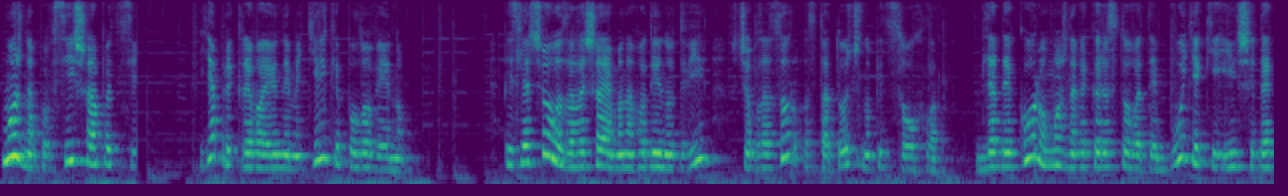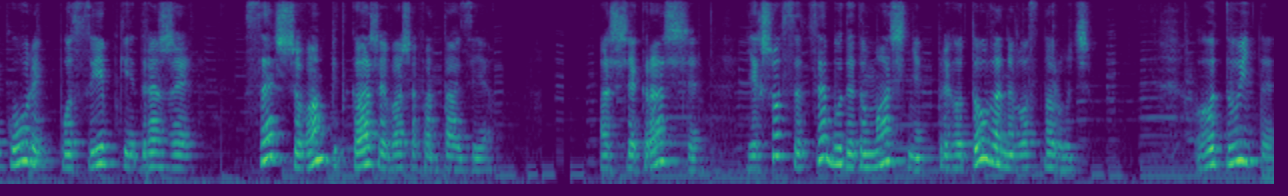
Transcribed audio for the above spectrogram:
Можна по всій шапочці. Я прикриваю ними тільки половину. Після чого залишаємо на годину-дві, щоб глазур остаточно підсохла. Для декору можна використовувати будь-які інші декори, посипки, драже, все, що вам підкаже ваша фантазія. А ще краще, якщо все це буде домашнє, приготовлене власноруч. Готуйте,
